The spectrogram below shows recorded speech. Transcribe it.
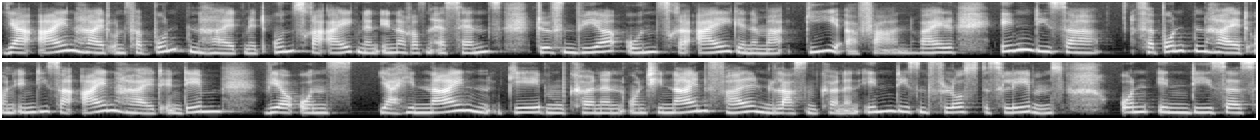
ja Einheit und Verbundenheit mit unserer eigenen inneren Essenz dürfen wir unsere eigene Magie erfahren, weil in dieser Verbundenheit und in dieser Einheit, in dem wir uns ja hineingeben können und hineinfallen lassen können in diesen Fluss des Lebens und in dieses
